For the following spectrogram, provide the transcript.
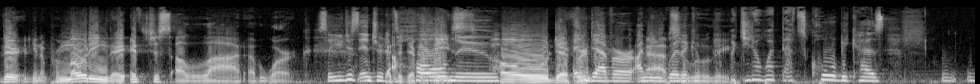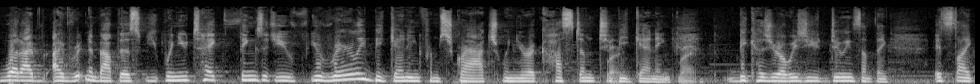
they're you know promoting. It's just a lot of work. So you just entered It's a, a, whole beast. new whole different endeavor. I mean, absolutely. with a, but you know what? That's cool because what I've I've written about this. You, when you take things that you've you're rarely beginning from scratch when you're accustomed to Right. beginning, Right. Because you're always you doing something. It's like.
